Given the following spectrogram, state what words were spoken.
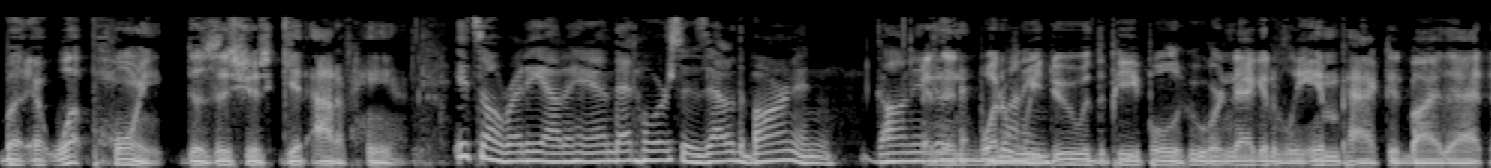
But at what point does this just get out of hand? It's already out of hand. That horse is out of the barn and gone into And then the what do we do with the people who are negatively impacted by that?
